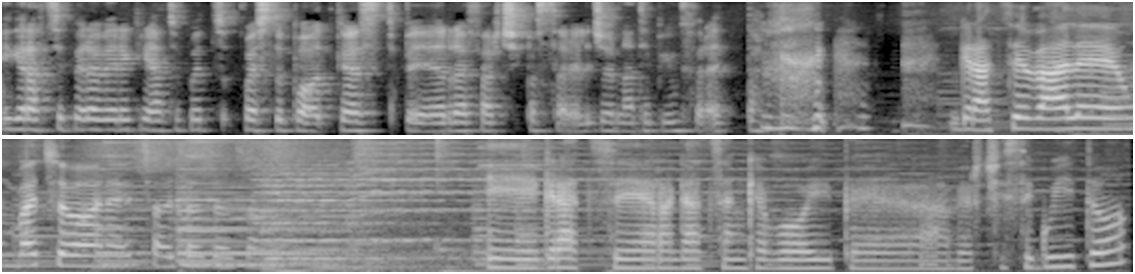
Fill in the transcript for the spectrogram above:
e grazie per aver creato questo podcast per farci passare le giornate più in fretta. grazie Vale, un bacione, ciao ciao ciao ciao. E grazie ragazze anche a voi per averci seguito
